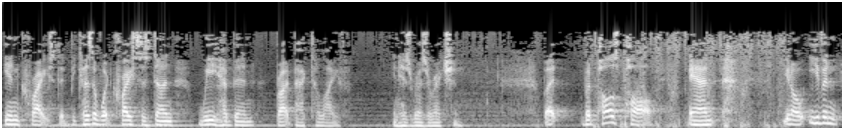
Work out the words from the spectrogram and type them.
in Christ. That because of what Christ has done, we have been brought back to life in His resurrection. But but Paul's Paul, and you know even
